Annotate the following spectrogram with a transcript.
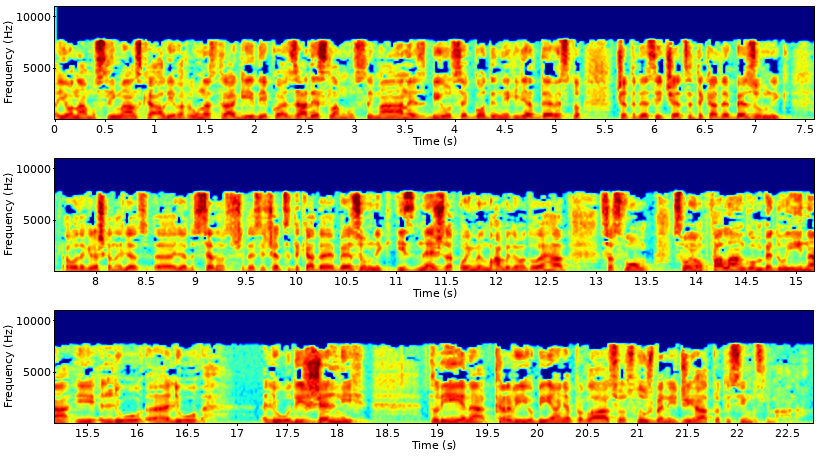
e, i ona muslimanska, ali je vrhunac tragedije koja zadesla muslimane, zbio se godine 1944. kada je bezumnik, e, ovdje je greška na 1764. E, kada je bezumnik iz Nežda po imenu Muhammed Madulehab sa svom, svojom falangom beduina i lju, lju, ljudi željnih plijena, krvi i ubijanja proglasio službeni džihad protiv svih muslimana.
